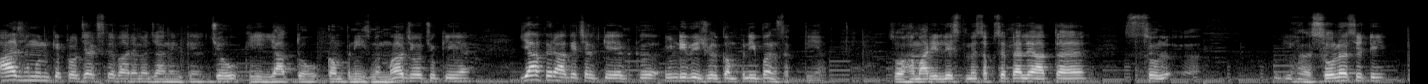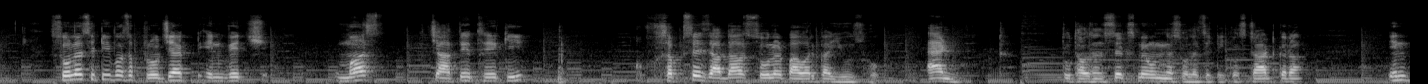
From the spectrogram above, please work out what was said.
आज हम उनके प्रोजेक्ट्स के बारे में जानेंगे जो कि या तो कंपनीज़ में मर्ज हो चुकी हैं या फिर आगे चल के एक इंडिविजुअल कंपनी बन सकती हैं। सो so, हमारी लिस्ट में सबसे पहले आता है सोल solar city solar city was a project in which Musk चाहते थे कि सबसे ज़्यादा सोलर पावर का यूज़ हो। एंड 2006 में उनने सोलर सिटी को स्टार्ट करा। In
